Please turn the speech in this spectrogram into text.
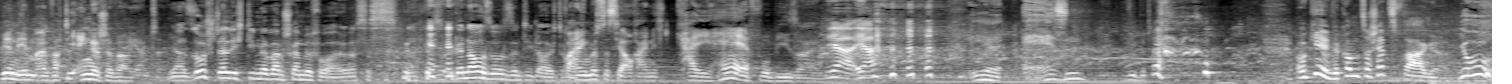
wir nehmen einfach die englische Variante. ja, so stelle ich die mir beim Schrembel vor. Das ist, so, genau so sind die, glaube ich, Vor drauf. allem müsste es ja auch eigentlich Kai-Hä-Phobie sein. Ja, ja. Ihr Äsen? Wie bitte? Okay, wir kommen zur Schätzfrage. Juhu!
